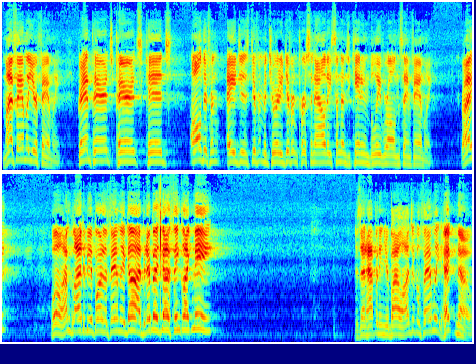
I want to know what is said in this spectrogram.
My family, your family. Grandparents, parents, kids, all different ages, different maturity, different personalities. Sometimes you can't even believe we're all in the same family. Right? Well, I'm glad to be a part of the family of God, but everybody's got to think like me. Does that happen in your biological family? Heck no.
